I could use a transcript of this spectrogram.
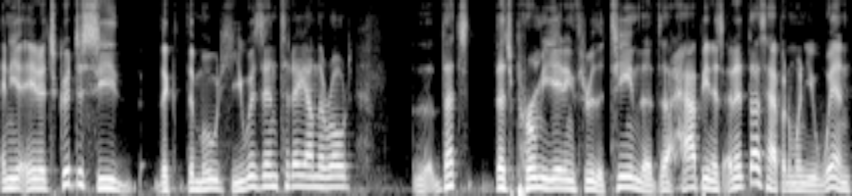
and, you, and it's good to see the the mood he was in today on the road. That's that's permeating through the team. That the happiness, and it does happen when you win.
